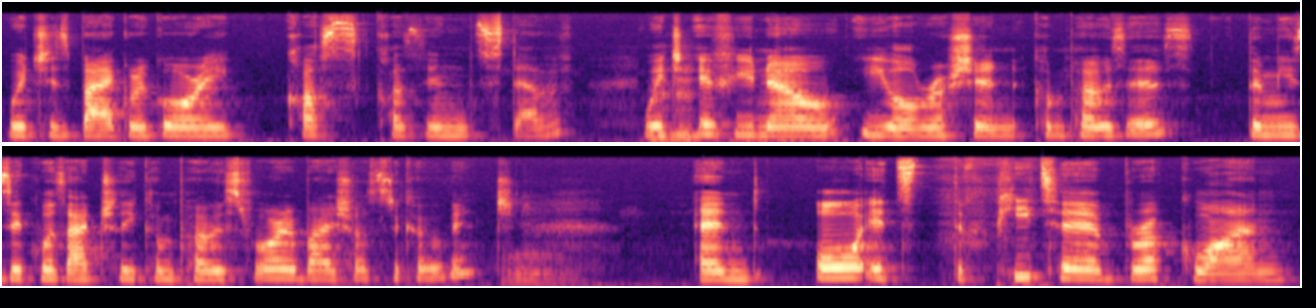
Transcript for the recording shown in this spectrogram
which is by Grigory Kos- Kozintsev, which, Mhm. if you know your Russian composers, the music was actually composed for it by Shostakovich. And or it's the Peter Brook one,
